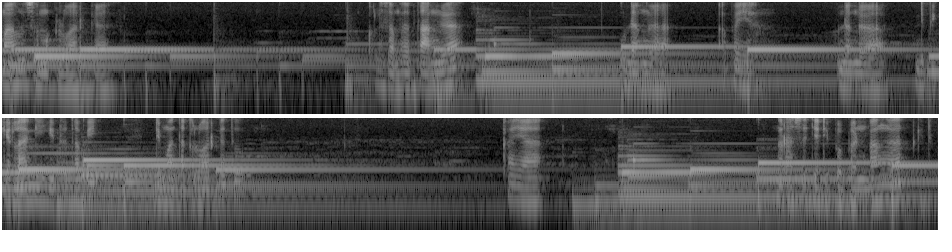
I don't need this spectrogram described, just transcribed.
malu sama keluarga. Kalau sama tetangga udah nggak apa ya udah nggak dipikir lagi gitu. Tapi di mata keluarga tuh kayak ngerasa jadi beban banget gitu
